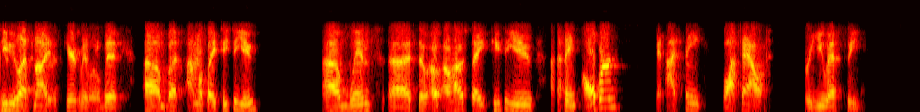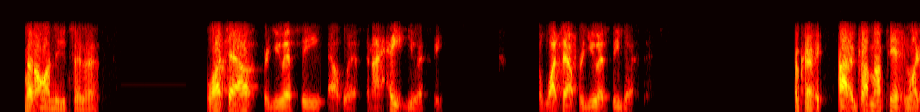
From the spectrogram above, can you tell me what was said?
TCU last night, it scares me a little bit. Um, but I'm gonna say TCU um, wins. Uh, so o- Ohio State, TCU. I think Auburn, and I think watch out for USC. That's all I need to say that. Watch out for USC out west, and I hate USC. But watch out for USC West. Okay. I dropped my pen like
